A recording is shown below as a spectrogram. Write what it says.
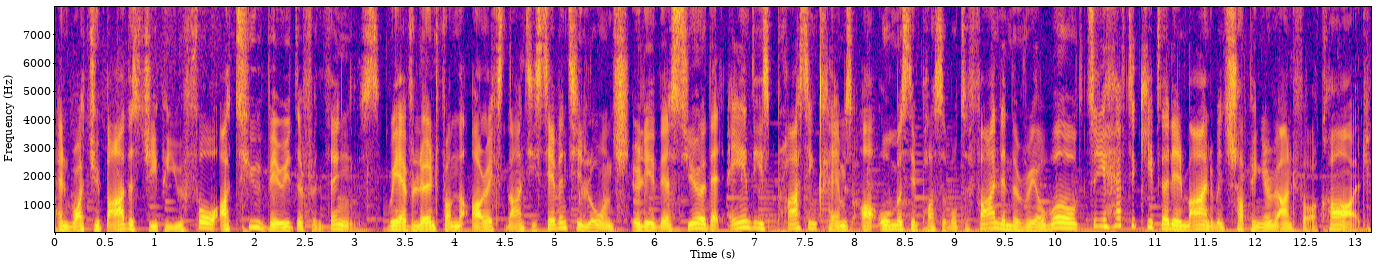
and what you buy this GPU for are two very different things. We have learned from the RX 9070 launch earlier this year that AMD's pricing claims are almost impossible to find in the real world, so you have to keep that in mind when shopping around for a card.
